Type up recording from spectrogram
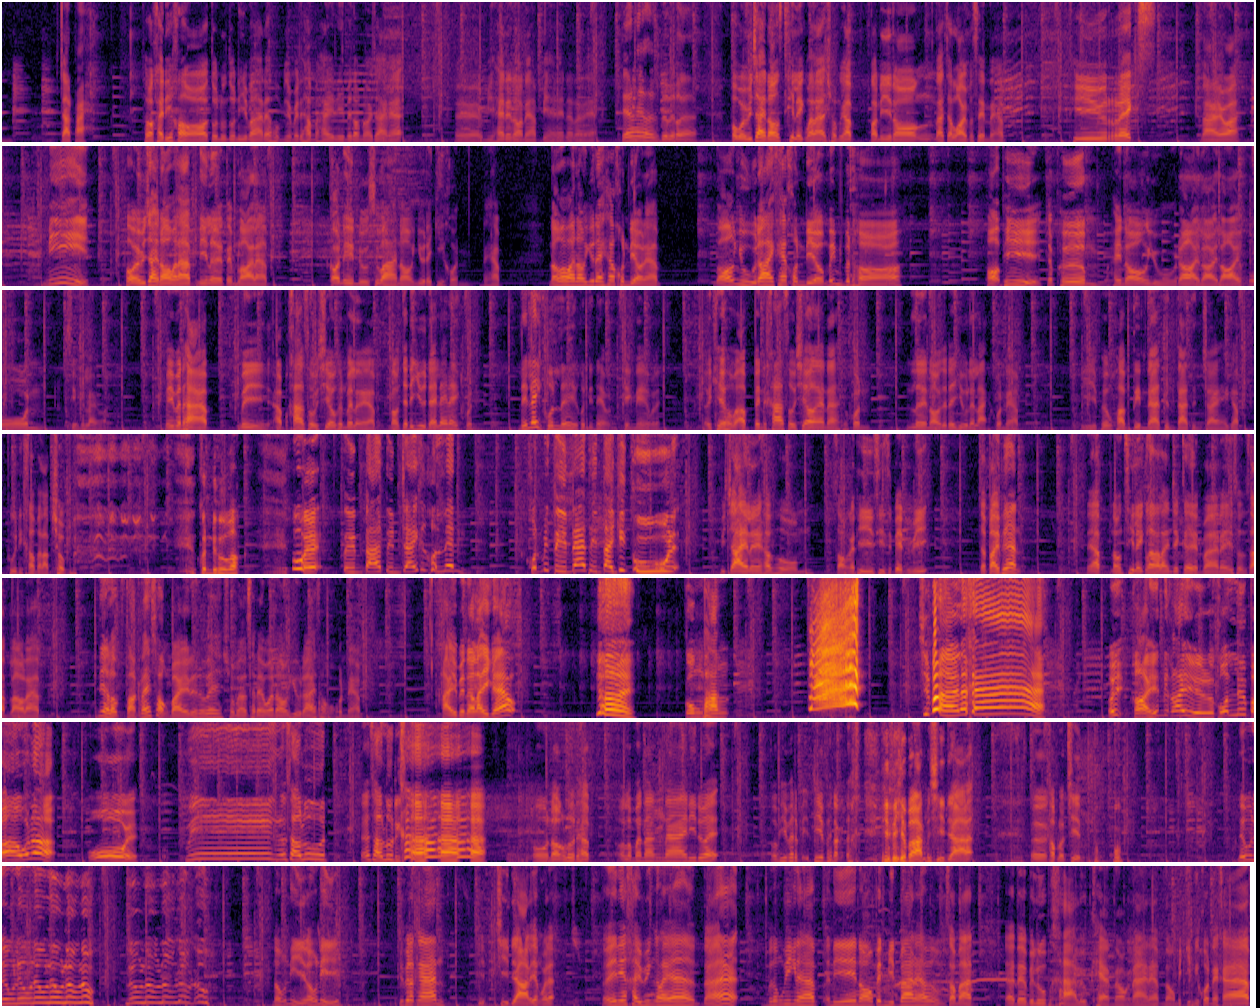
จัดไปสำหรับใครที่ขอตัวนู้นตัวนี้มานะผมยังไม่ได้ทำให้นี่ไม่ต้องน้อยใจนะเออมีให้แน่นอนนะครับ มีให้แน่นอนนะเดี๋ยวเดี๋ยวเดี๋ยวเดี๋ยวผมไปวิจัยน้องทีเล็กมาแล้วชมครับ ตอนนี้น้องน่าจะร้อยเปอร์เซ็นต์นะครับทีเร็กซ์ไหนวะ นี่ผมไปวิจัยน้องมาแล้วครับ นี่เลยเต็มร้อยแล้วครับ ก่อนอื่นดูซิว่าน้องอยู่ได้กี่คนนะครับ น้องว่าน้องอยู่ได้แค่คนเดียวนะครับ น้องอยู่ได้แค่คนเดียวไม่มีปัญหา เพราะพี่จะเพิ่มให้น้องอยู่ได้หลายหลายคนเสียงเป็นไรวะไม่มีปัญหาครับนี่อัพค่าโซเชียลขึ้นไปเลยครับน้องจะได้อยู่ได้หลายๆคนได้หลายคนเลยคนที่ไหนวเสียงเนี่ยมาเลยโอเคผมอัพเป็นค่าโซเชียลแล้วกันนะ ทุกคนเลยน้องจะได้อยู่หลายๆคนนะครับมีเพิ่มความตื่นหน้าตื่นตาตื่นใจให้กับผู้ที่เข้ามารับชม คนดูบอกโอ้ย ตื่นตาตื่นใจคือคนเล่น คนไม่ตื่นหน้าตื่นใจคือกูเนี่ยวิจัยเลยครับผม2นาที 41 วิจะไปเพื่อนนะครับน้องทีเล็กเรากำลังจะเกิดมาในสวนสัตว์เราแล้วครับ เนี่ยเราฝากได้สองใบด้วยนะเว้ยชมครับแสดงว่าน้องอยู่ได้สองคนนะครับ ใครเป็นอะไรอีกแล้ว เย้ยกงพังป๊าดชิบหายแล้วค่ะ เฮ้ยข้าเห็นใครคนหรือเปล่านะโอ้ย วิ่งแล้วเสาร์หลุดแล้วเสาร์หลุดค่ะ โอ้หนองหลุดครับเอาเรามานั่งหน้าไอ้นี่ด้วย โอ้พี่พี่พนักพี่พยาบาลไมาฉีดยาละเออขับรถฉีดปุ๊บปุ๊บเร็วเร็วเร็วเร็วเร็วเร็วเร็วเร็วเร็วเร็วเร็วเร็วน้องหนีน้องหนีพี่พนักงานพี่ฉีดยาหรือยังวะเนี่ยเฮ้ยนี่ใครวิ่งอะไรอะนะไม่ต้องวิ่งนะครับ อันนี้น้องเป็นมิดมากนะครับผมสามารถเดินไปรูปขารูปแขนน้องได้นะครับ น้องไม่กินคนนะครับ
